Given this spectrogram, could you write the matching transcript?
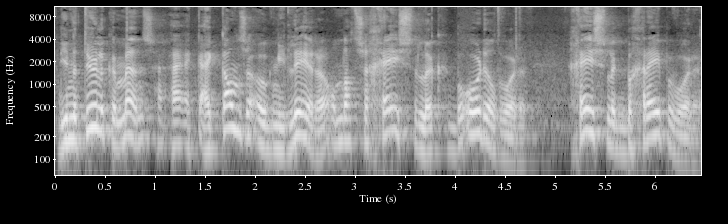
Die natuurlijke mens, hij, kan ze ook niet leren omdat ze geestelijk beoordeeld worden. Geestelijk begrepen worden.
